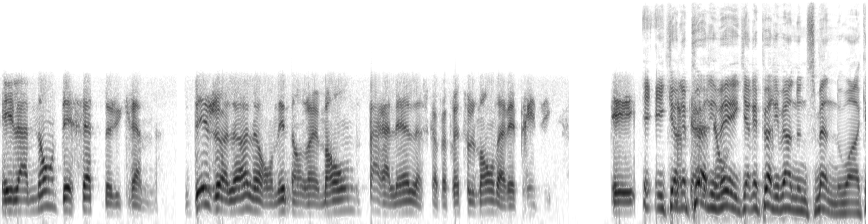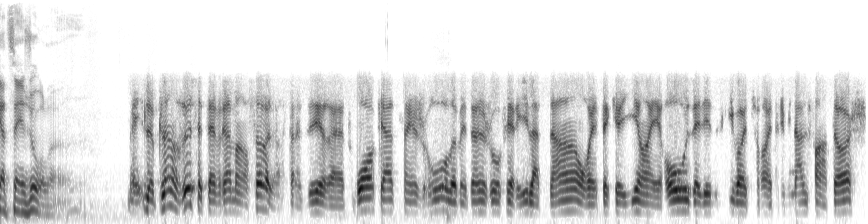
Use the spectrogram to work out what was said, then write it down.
et la non-défaite de l'Ukraine. Déjà là, là, on est dans un monde parallèle à ce qu'à peu près tout le monde avait prédit. Et, Et, et qui aurait pu arriver, qui aurait pu arriver en une semaine ou en 4-5 jours. Là. Mais le plan russe était vraiment ça. C'est-à-dire euh, trois, quatre, cinq jours, là, mettez un jour férié là-dedans, on va être accueilli en héros, Zelensky va être sur un tribunal fantoche.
